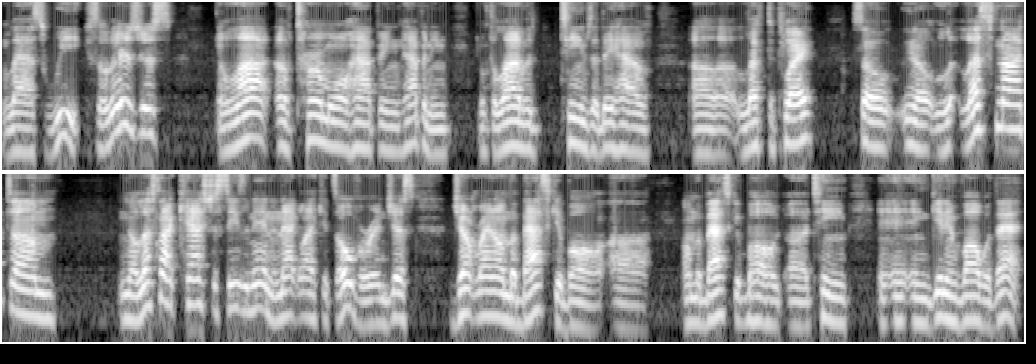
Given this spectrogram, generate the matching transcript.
last week. So there's just a lot of turmoil happening happening with a lot of the teams that they have uh, left to play. So you know, l- let's not um, you know let's not cash the season in and act like it's over and just jump right on the basketball uh, on the basketball uh, team and, and, get involved with that.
